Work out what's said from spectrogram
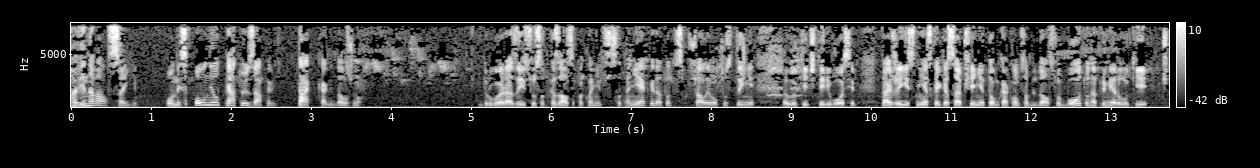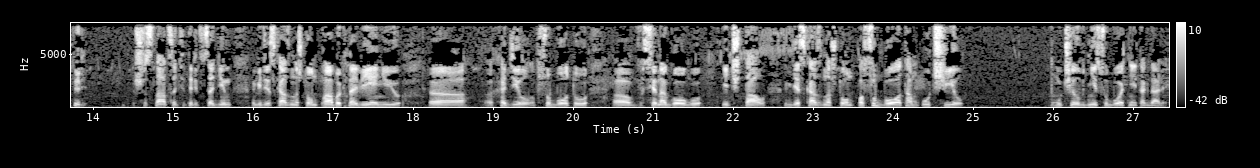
повиновался им. Он исполнил пятую заповедь так, как должно. В другой раз Иисус отказался поклониться сатане, когда тот искушал его в пустыне, Луки 4.8. Также есть несколько сообщений о том, как он соблюдал субботу, например, Луки 4, 16 и 31, где сказано, что он по обыкновению э, ходил в субботу э, в синагогу и читал, где сказано, что он по субботам учил учил в дни субботние и так далее.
